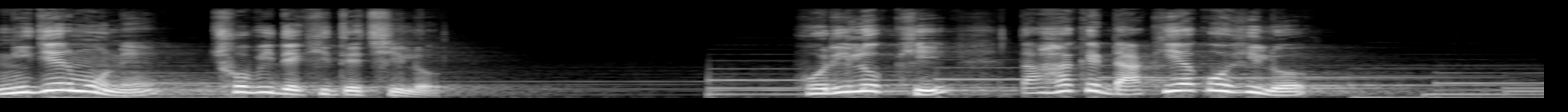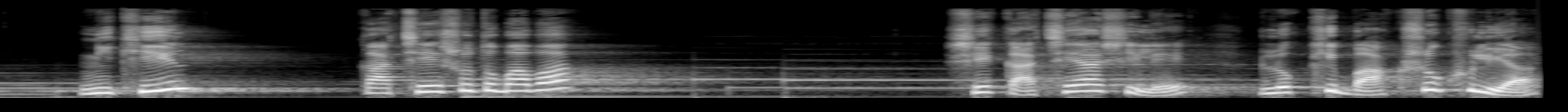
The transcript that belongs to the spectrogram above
নিজের মনে ছবি দেখিতেছিল। হরিলক্ষ্মী তাহাকে ডাকিয়া কহিল, নিখিল কাছে এসো তো বাবা। সে কাছে আসিলে লক্ষ্মী বাক্স খুলিয়া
